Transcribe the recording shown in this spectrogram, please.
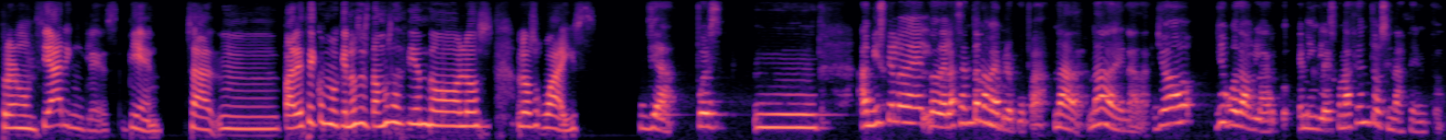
pronunciar inglés, bien. O sea, mm, parece como que nos estamos haciendo los, los guays. Ya, pues mm, a mí es que lo, de- del acento no me preocupa, nada, nada de nada. Yo, yo puedo hablar en inglés con acento o sin acento.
